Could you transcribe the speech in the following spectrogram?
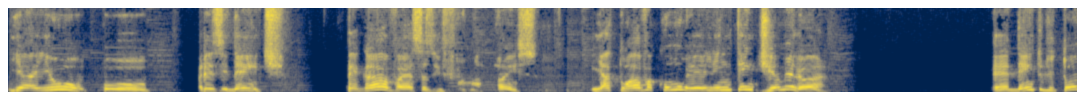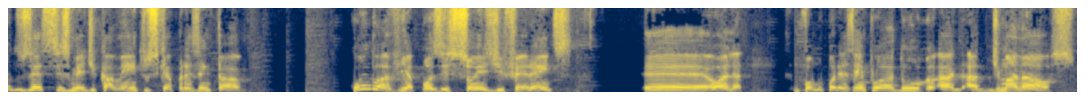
E aí o, o presidente pegava essas informações e atuava como ele entendia melhor, é, dentro de todos esses medicamentos que apresentava. Quando havia posições diferentes, é, olha, como por exemplo a, do, a, a de Manaus,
